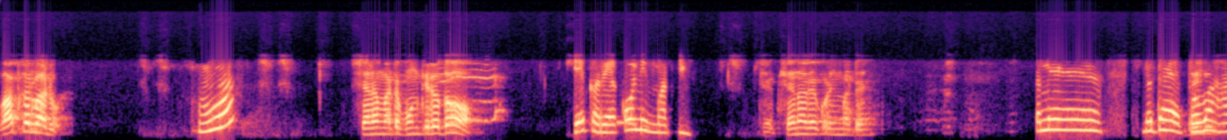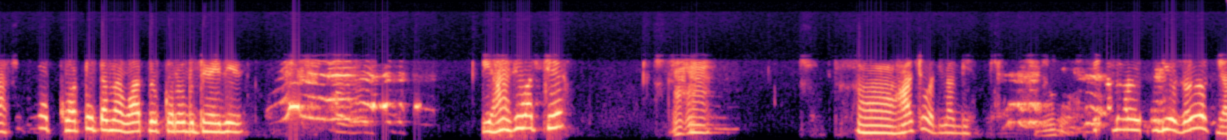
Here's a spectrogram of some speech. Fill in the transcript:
વાત કરવા દો શેના માટે ફોન કર્યો તો એક રેકોર્ડિંગ માટે શેના રેકોર્ડિંગ માટે તમે બધા ભવા હાસુ ખોટું તમે વાતો કરો બધા રે. એ હાસી વાત છે? હાચો જ લાગે. તમારો વીડિયો જોયો છે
